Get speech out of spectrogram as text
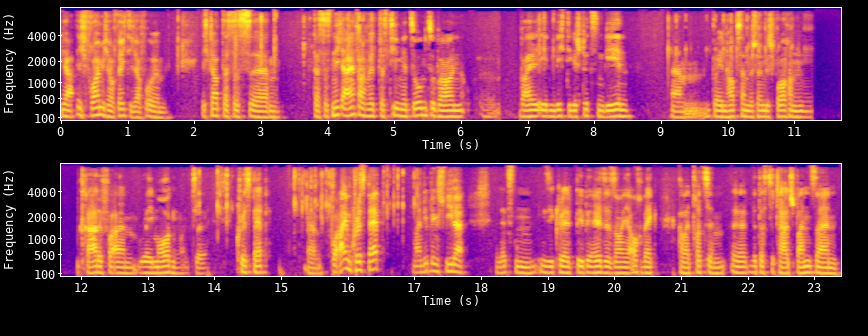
Ja, ich freue mich auch richtig auf Ulm. Ich glaube, dass das, ähm, das nicht einfach wird, das Team jetzt so umzubauen, äh, weil eben wichtige Stützen gehen. Ähm, Braden Hobbs haben wir schon gesprochen, gerade vor allem Ray Morgan und äh, Chris Bepp. Ähm, vor allem Chris Bepp, mein Lieblingsspieler, der letzten Easy Credit BBL-Saison ja auch weg. Aber trotzdem äh, wird das total spannend sein,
